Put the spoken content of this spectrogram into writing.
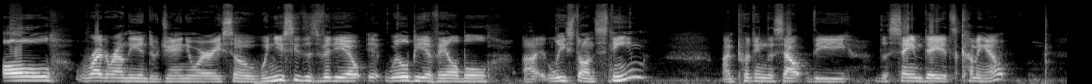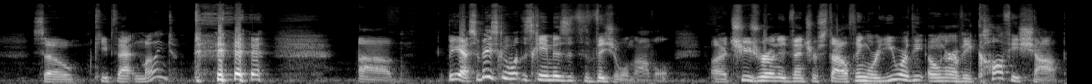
all right around the end of January. So when you see this video, it will be available uh, at least on Steam. I'm putting this out the the same day it's coming out. So keep that in mind. uh, but yeah, so basically what this game is, it's a visual novel. A choose your own adventure style thing where you are the owner of a coffee shop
